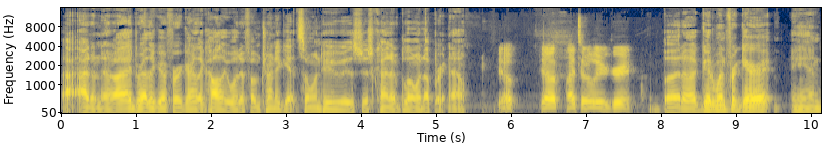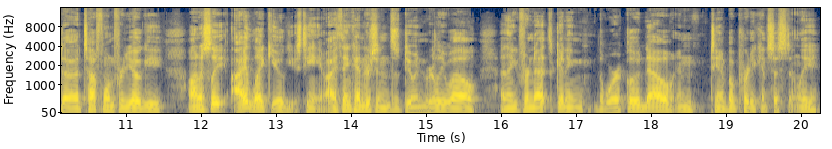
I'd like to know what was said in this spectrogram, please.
I, I, don't know. I'd rather go for a guy like Hollywood if I'm trying to get someone who is just kind of blowing up right now. Yep, yep, I totally agree. But a uh, good win for Garrett and a uh, tough one for Yogi. Honestly, I like Yogi's team. I think Henderson's doing really well. I think Fournette's getting the workload now in Tampa pretty consistently,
